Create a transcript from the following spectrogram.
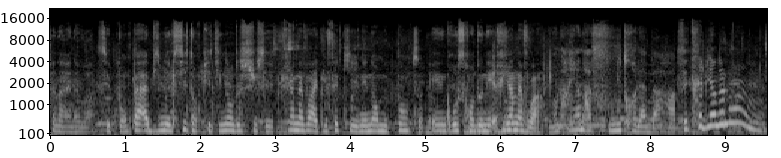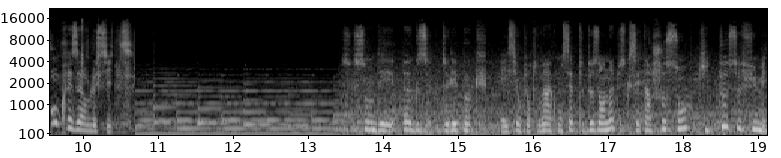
Ça n'a rien à voir. c'est pour pas abîmer le site en piétinant dessus. C'est rien à voir avec le fait qu'il y ait une énorme pente et une grosse randonnée, rien à voir. On n'a rien à foutre là-bas. C'est très bien de loin. On préserve le site. Ce sont des Hugs de l'époque. Et ici, on peut retrouver un concept deux en un puisque c'est un chausson qui peut se fumer.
